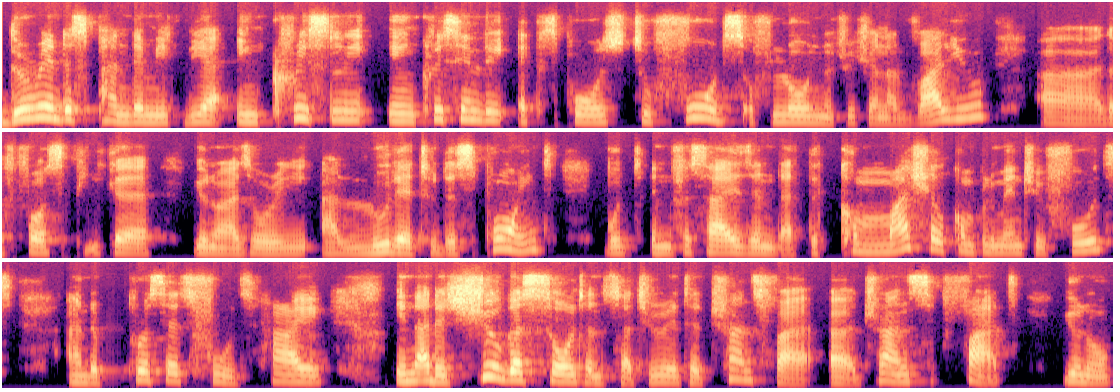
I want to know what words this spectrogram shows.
during this pandemic, they are increasingly, increasingly exposed to foods of low nutritional value. Uh, the first speaker, you know, has already alluded to this point, but emphasizing that the commercial complementary foods and the processed foods high in added sugar, salt, and saturated trans, fat, uh, trans fat, you know,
